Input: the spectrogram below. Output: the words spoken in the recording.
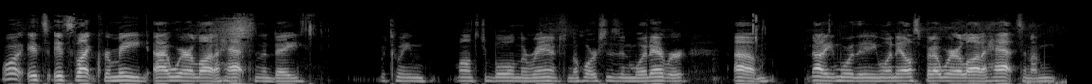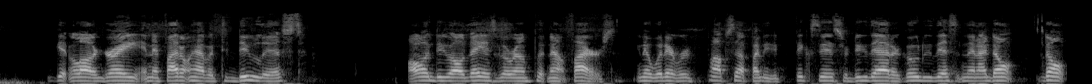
Well, it's, it's like for me, I wear a lot of hats in the day between Monster Bull and the ranch and the horses and whatever. Um, not any more than anyone else, but I wear a lot of hats and I'm getting a lot of gray. And if I don't have a to-do list, all I do all day is go around putting out fires. You know, whatever pops up, I need to fix this or do that or go do this, and then I don't don't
